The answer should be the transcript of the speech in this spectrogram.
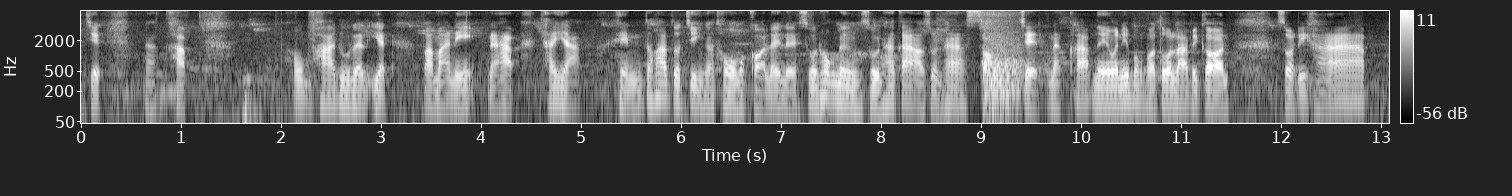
0527 นะครับ ผมพาดูรายละเอียดประมาณนี้นะครับ ถ้าอยากเห็นสภาพตัวจริงก็โทรมาก่อนเลยเลย 061 059 0527 นะครับ ในวันนี้ผมขอตัวลาไปก่อน สวัสดีครับ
